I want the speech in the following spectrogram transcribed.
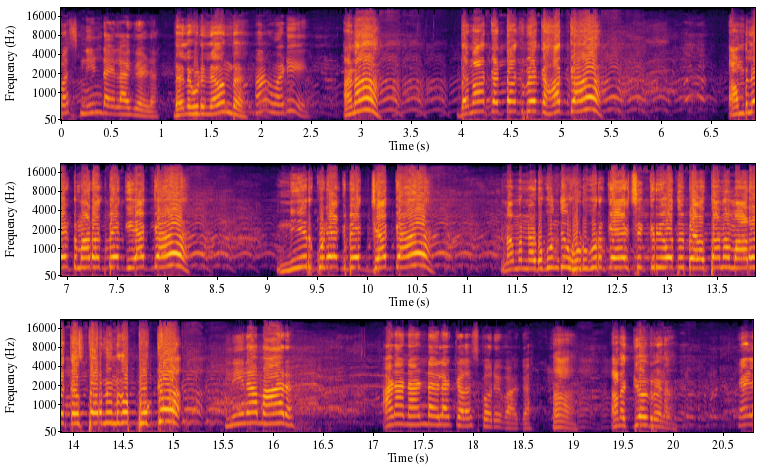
ಫಸ್ಟ್ ನಿನ್ ಡೈಲಾಗ್ ಹೇಳ. ಡೈಲಾಗ್ ಹೊಡಿಲ್ಲ ಒಂದ? ಹಾ ಹೊಡಿ. ಅಣ್ಣ! ದನ ಕಟ್ಟಕ್ ಬೇಕು ಹಗ್ಗ? ಆಮ್ಲೆಟ್ ಮಾಡಕ್ ಬೇಕು ಯಗ್ಗ ನೀರ್ ಕುಡಿಯಕ್ ಬೇಕು ಜಗ್ಗ? ನಮ್ಮ ನಡ್ಗುಂದಿ ಹುಡುಗರು ಕೈ ಸಿಕ್ಕ್ರಿ ಇವತ್ತು ಬೆಳತಾನ ಮಾರಕ್ ನಿನ್ಗ ಪುಕ್ಕ? ನೀನ ಮಾರ. ಅಣ್ಣ ನನ್ ಡೈಲಾಗ್ ಕೇಳಿಸ್ಕೋರಿ ಇವಾಗ. ಹಾ ಅಣ್ಣ ಕೇಳ್ರಿ ಅಣ್ಣ. ಹೇಳ?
